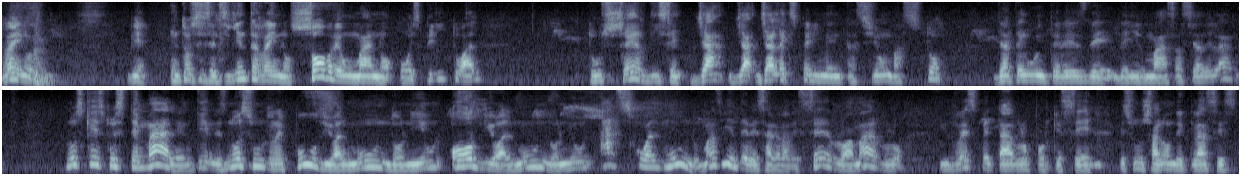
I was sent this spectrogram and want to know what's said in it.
reino divino. Bien, entonces el siguiente reino sobrehumano o espiritual, tu ser dice, ya, ya, ya la experimentación bastó, ya tengo interés de, de ir más hacia adelante. No es que esto esté mal, ¿entiendes? No es un repudio al mundo, ni un odio al mundo, ni un asco al mundo. Más bien debes agradecerlo, amarlo y respetarlo porque sé, es un salón de clases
